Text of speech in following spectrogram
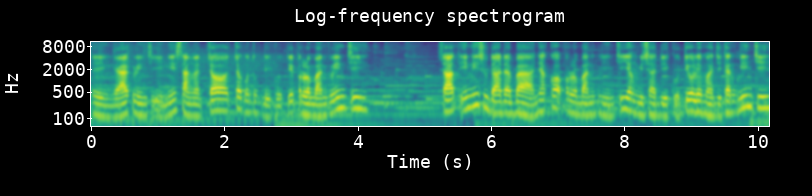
sehingga kelinci ini sangat cocok untuk diikuti perlombaan kelinci. Saat ini sudah ada banyak kok perlombaan kelinci yang bisa diikuti oleh majikan kelinci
